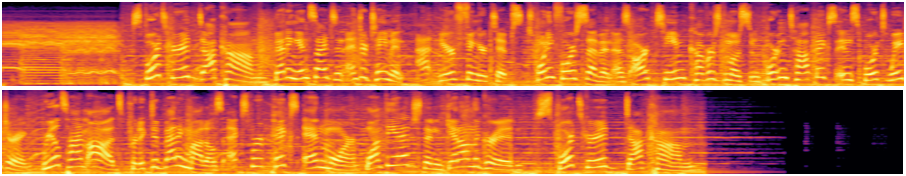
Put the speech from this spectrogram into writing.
SportsGrid.com. Betting insights and entertainment at your fingertips 24 7 as our team covers the most important topics in sports wagering real time odds, predictive betting models, expert picks, and more. Want the edge? Then get on the grid. SportsGrid.com.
